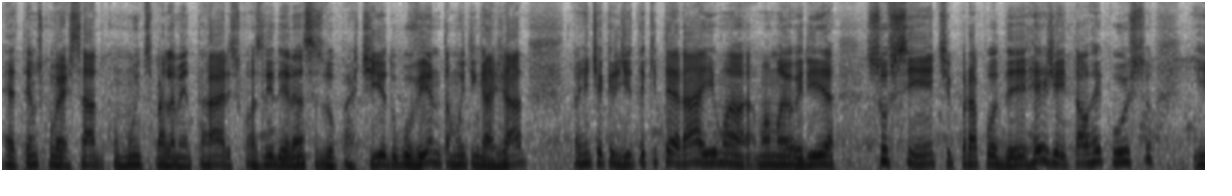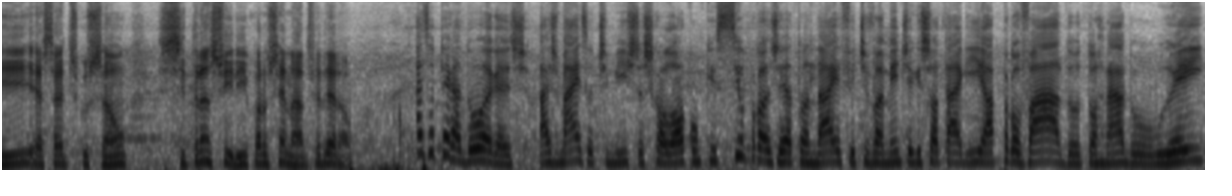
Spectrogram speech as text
é, temos conversado com muitos parlamentares, com as lideranças do partido, o governo está muito engajado. A gente acredita que terá aí uma, uma maioria suficiente para poder rejeitar o recurso e essa discussão se transferir para o Senado Federal. As operadoras, as mais otimistas, colocam que se o projeto andar efetivamente, ele só estaria aprovado, tornado lei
